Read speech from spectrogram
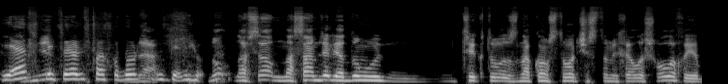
Я Мне... специалист по художественному да. переводу. Ну, на, на самом деле, я думаю, те, кто знаком с творчеством Михаила Шолоха,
